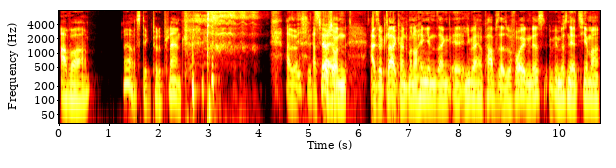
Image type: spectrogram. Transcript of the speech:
Aber ja, stick to the plan. also das wäre schon, also klar, könnte man auch hingehen und sagen, äh, lieber Herr Papst, also folgendes, wir müssen jetzt hier mal,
